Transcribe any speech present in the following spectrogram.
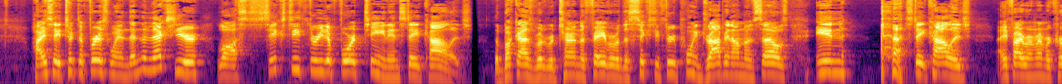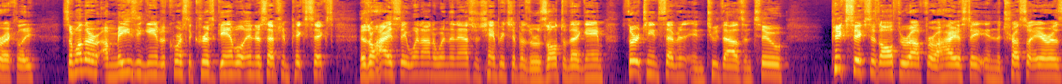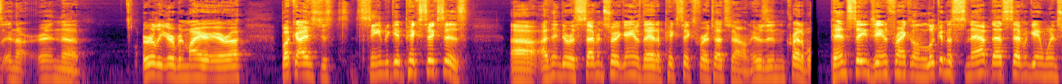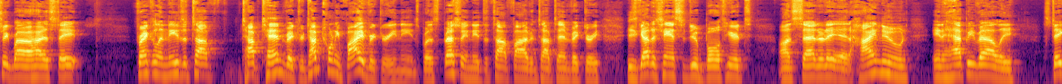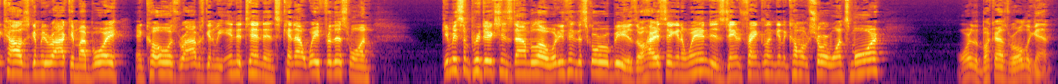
Ohio State took the first win, then the next year lost 63 to 14 in State College. The Buckeyes would return the favor with a 63 point drop in on themselves in State College, if I remember correctly. Some other amazing games, of course, the Chris Gamble interception pick six as Ohio State went on to win the national championship as a result of that game, 13-7 in 2002. Pick sixes all throughout for Ohio State in the Tressel eras in the in the early Urban Meyer era. Buckeyes just seemed to get pick sixes. Uh, I think there were seven straight games they had a pick six for a touchdown. It was incredible. Penn State and James Franklin looking to snap that seven game win streak by Ohio State. Franklin needs a top top 10 victory, top 25 victory he needs, but especially needs a top 5 and top 10 victory. He's got a chance to do both here t- on Saturday at high noon in Happy Valley. State College is going to be rocking. My boy and co-host Rob is going to be in attendance. Cannot wait for this one. Give me some predictions down below. What do you think the score will be? Is Ohio State going to win? Is James Franklin going to come up short once more? Or the Buckeyes roll again?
